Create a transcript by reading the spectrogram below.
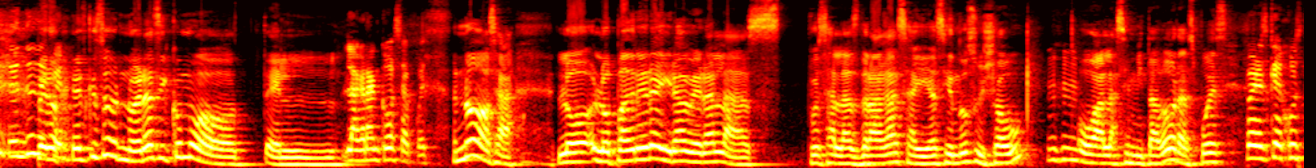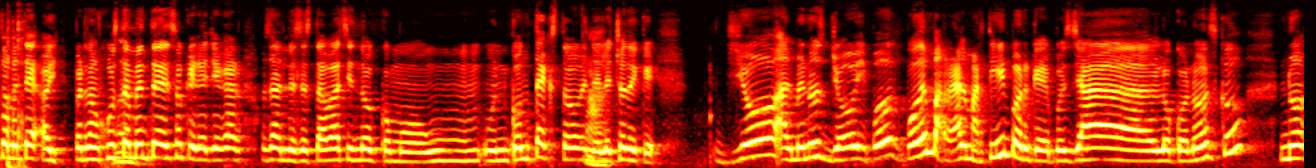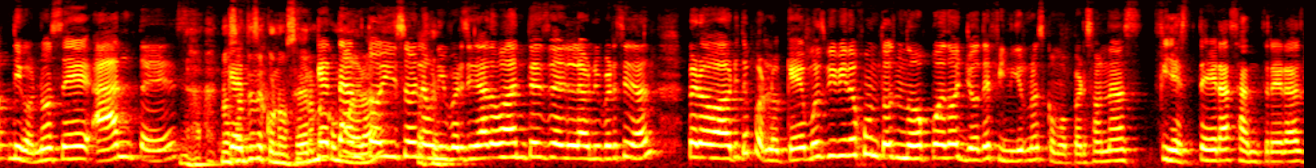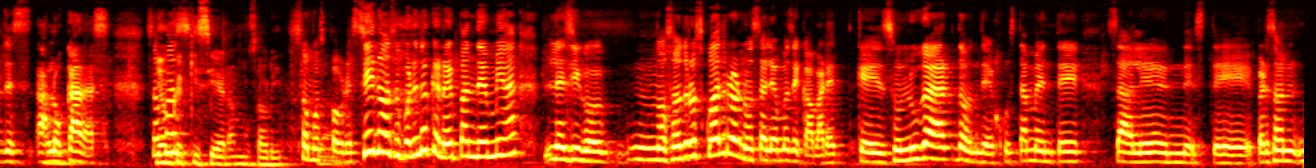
de Pero que- es que eso no era así como el... La gran cosa, pues. No, o sea, lo, lo padre era ir a ver a las, pues a las dragas ahí haciendo su show o a las imitadoras, pues. Pero es que justamente, ay, perdón, justamente eso quería llegar. O sea, les estaba haciendo como un, un contexto en Ah. el hecho de que yo, al menos yo, y puedo, puedo embarrar al Martín porque pues ya lo conozco. No, digo, no sé antes. No sé antes de conocerme qué cómo tanto era. hizo en la universidad o antes de la universidad, pero ahorita por lo que hemos vivido juntos no puedo yo definirnos como personas fiesteras, antreras, des- alocadas. Y Somos aunque quisiéramos ahorita. somos pobres. Sí, no, suponiendo que no hay pandemia, les digo, nosotros cuatro nos salíamos de cabaret, que es un lugar donde justamente salen este personas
